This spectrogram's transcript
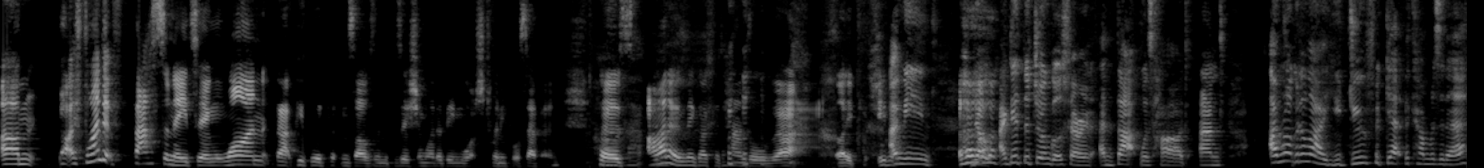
Um, but I find it fascinating, one, that people would put themselves in the position where they're being watched 24 7. Because oh, I don't think I could handle that. Like, even- I mean, no, I did the jungle, Sharon, and that was hard. And I'm not going to lie, you do forget the cameras are there.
